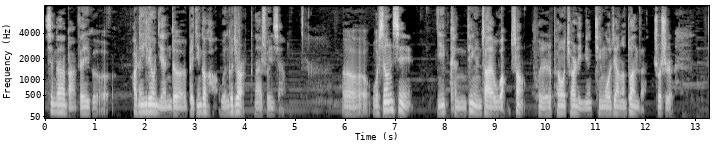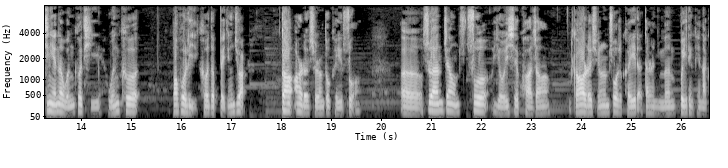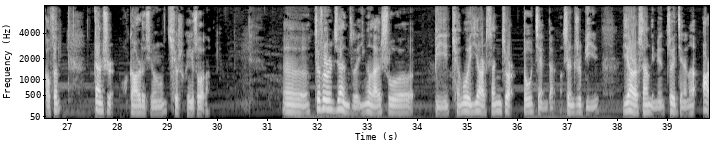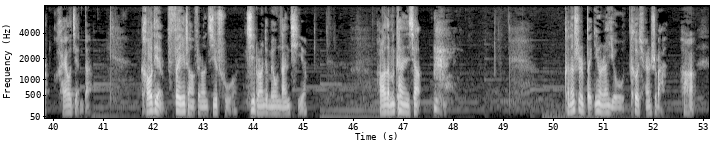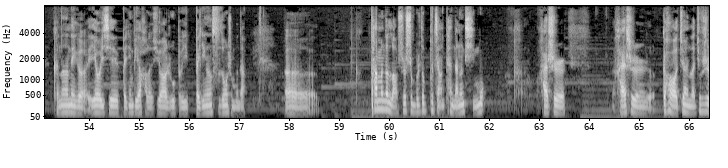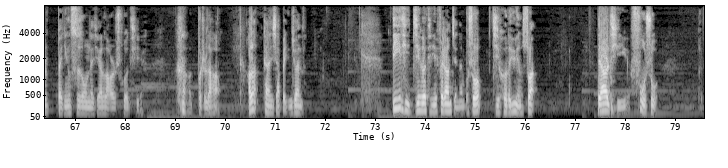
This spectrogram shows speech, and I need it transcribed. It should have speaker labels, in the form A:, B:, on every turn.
A: 现在把这个二零一六年的北京高考文科卷跟大家说一下。呃，我相信你肯定在网上或者是朋友圈里面听过这样的段子，说是今年的文科题，文科包括理科的北京卷，高二的学生都可以做。呃，虽然这样说有一些夸张，高二的学生做是可以的，但是你们不一定可以拿高分。但是高二的学生确实可以做了。嗯，这份卷子应该来说比全国一二三卷都简单，甚至比一二三里面最简单的二还要简单。考点非常非常基础，基本上就没有难题。好，咱们看一下。可能是北京人有特权是吧？哈哈，可能那个也有一些北京比较好的学校，如北北京四中什么的，呃，他们的老师是不是都不讲太难的题目？还还是还是高考卷子就是北京四中那些老师出的题？不知道。好了，看一下北京卷子。第一题集合题非常简单，不说集合的运算。第二题复数。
